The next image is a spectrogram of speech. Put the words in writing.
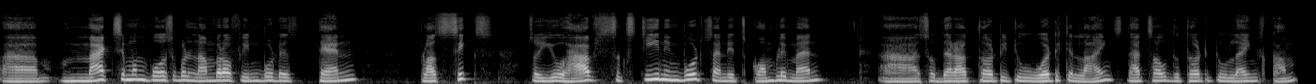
uh, maximum possible number of input is 10 plus 6. So you have 16 inputs and its complement uh, so there are 32 vertical lines that is how the 32 lines come.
